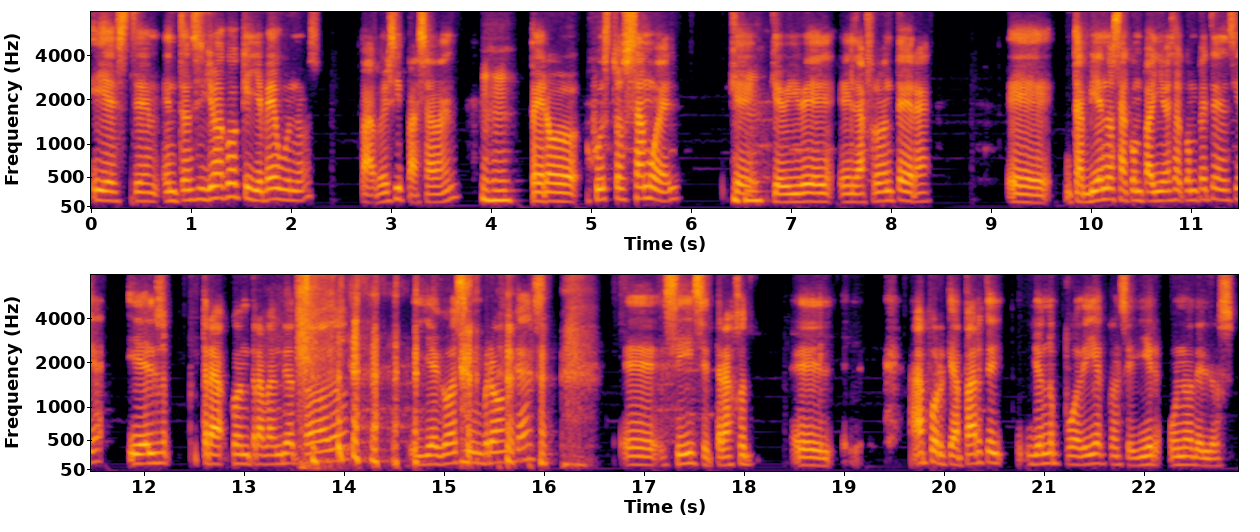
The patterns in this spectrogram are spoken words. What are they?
y este, entonces yo hago que llevé unos para ver si pasaban, pero justo Samuel, que, que vive en la frontera, eh, también nos acompañó a esa competencia y él contrabandeó todo y llegó sin broncas. Eh, sí, se trajo... ah, porque aparte yo no podía conseguir uno de los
